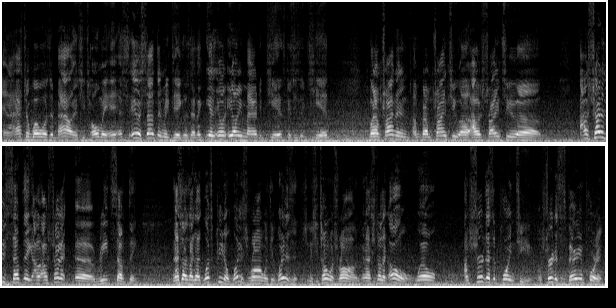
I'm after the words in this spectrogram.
and I asked her what was about, and she told me it, it was something ridiculous. That like it, it only mattered to kids because she's a kid. But I'm trying to, um, but I'm trying to. Uh, I was trying to. Uh, I was trying to do something. I, I was trying to uh, read something, and that's why I was like, like, what's credo? What is wrong with it? What is it? She, she told me what's wrong, and I she told me like, oh, well, I'm sure that's important to you. I'm sure this is very important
